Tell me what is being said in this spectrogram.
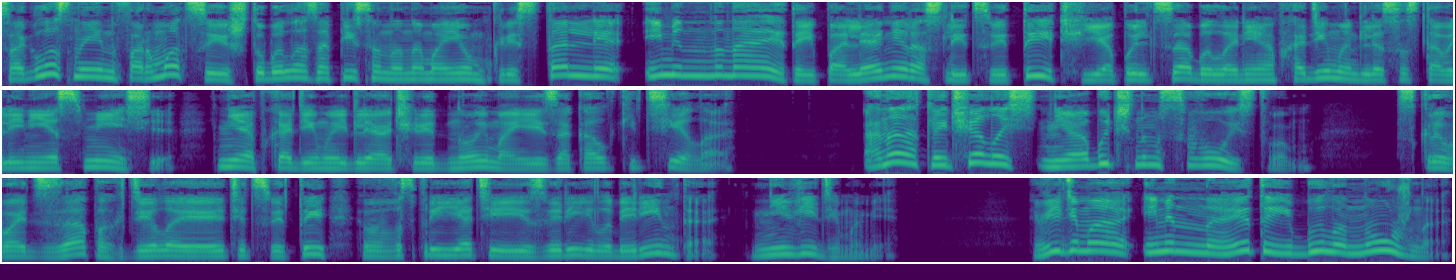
Согласно информации, что была записана на моем кристалле, именно на этой поляне росли цветы, чья пыльца была необходима для составления смеси, необходимой для очередной моей закалки тела. Она отличалась необычным свойством — скрывать запах, делая эти цветы в восприятии зверей лабиринта невидимыми. Видимо, именно это и было нужно,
